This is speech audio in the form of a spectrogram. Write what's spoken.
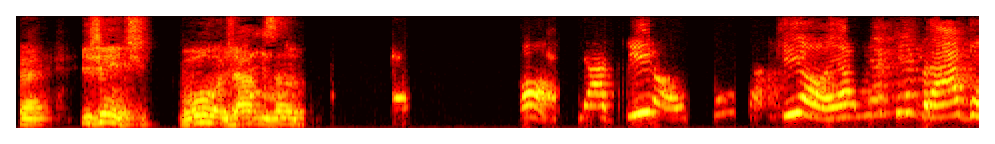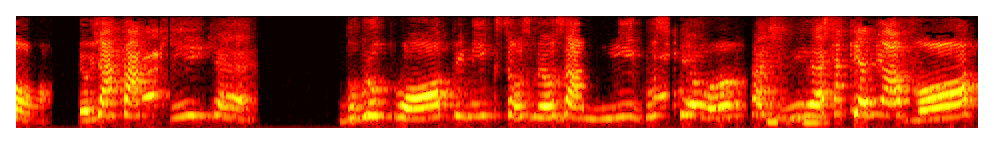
Né? E, gente, vou já avisando. Ó, e aqui, ó, aqui, ó, é a minha quebrada, ó. Eu já tá aqui, que é do grupo OPNI, que são os meus amigos, que eu amo, que admiro. Essa aqui é minha avó,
